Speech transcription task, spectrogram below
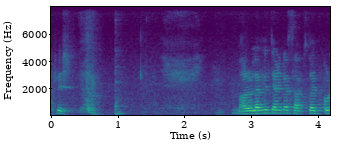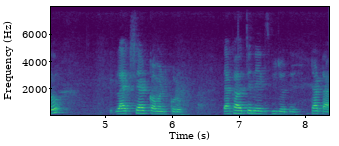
শেষ ভালো লাগলে চ্যানেলটা সাবস্ক্রাইব করো লাইক শেয়ার কমেন্ট করো। দেখা হচ্ছে নেক্সট ভিডিওতে টাটা।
